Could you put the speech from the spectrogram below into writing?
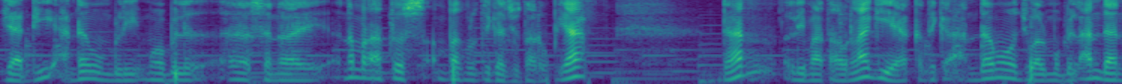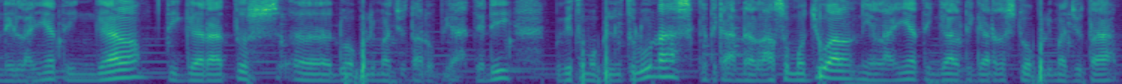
Jadi Anda membeli mobil uh, senilai 643 juta rupiah dan lima tahun lagi ya ketika Anda mau jual mobil Anda nilainya tinggal 325 juta rupiah. Jadi begitu mobil itu lunas ketika Anda langsung mau jual nilainya tinggal 325 juta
